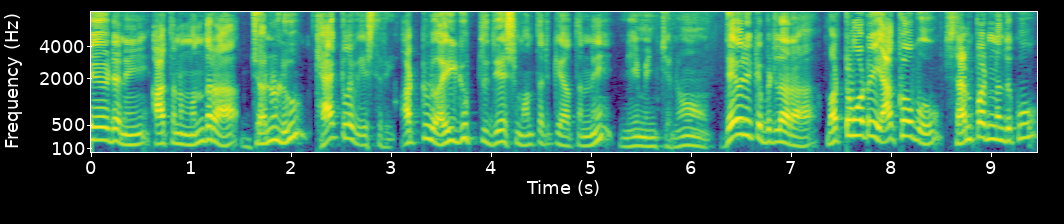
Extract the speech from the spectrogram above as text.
చేయుడని అతని ముందర జనులు కేకలు వేసిరి. అట్లు ఐగుప్తు దేశం అంతటికి అతన్ని నియమించను. దేవునికి బిడ్లారా మొట్టమొదటి యాకోబు శ్రమపడినందుకు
